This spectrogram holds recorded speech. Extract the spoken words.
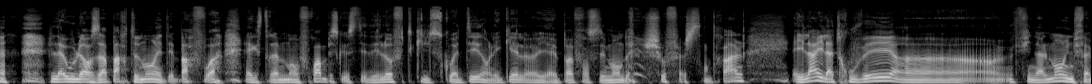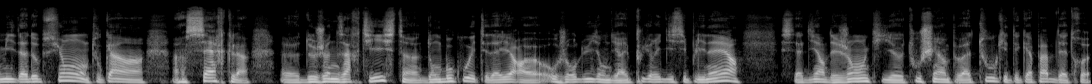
là où leurs appartements étaient parfois extrêmement froids, parce que c'était des lofts qu'ils squattaient dans lesquels euh, il n'y avait pas forcément de chauffage central. Et là, il a trouvé finalement une famille d'adoption, en tout cas un, cercle euh, de jeunes artistes, dont beaucoup étaient d'ailleurs euh, aujourd'hui, on dirait, pluridisciplinaires c'est-à-dire des gens qui euh, touchaient un peu à tout, qui étaient capables d'être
